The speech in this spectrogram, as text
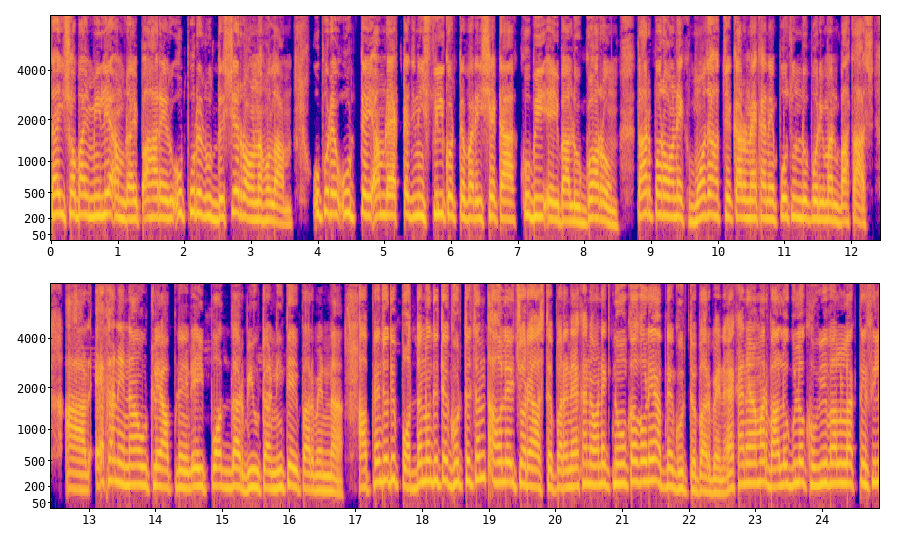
তাই সবাই মিলে আমরা এই পাহাড়ের উপরের উদ্দেশ্যে রওনা হলাম। উপরে উঠতেই আমরা একটা জিনিস ফিল করতে পারি, সেটা খুবই এই বালু গরম। তারপর অনেক মজা হচ্ছে কারণ এখানে প্রচণ্ড পরিমাণ বাতাস। আর এখানে না উঠলে আপনার এই পদ্মার ভিউটা নিতেই পারবেন না। আপনি যদি পদ্মা নদীতে ঘুরতে চান তাহলে এই চরে আসতে পারেন। এখানে অনেক নৌকা করে আপনি ঘুরতে পারবেন। এখানে আমার বালুগুলো খুবই ভালো লাগতেছিল,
